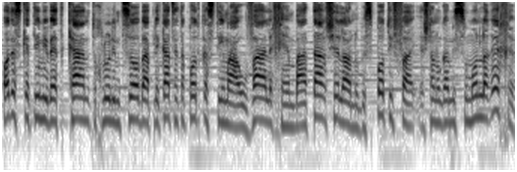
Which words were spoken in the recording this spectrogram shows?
עוד הסכתים מבית כאן תוכלו למצוא באפליקציית הפודקאסטים האהובה עליכם, באתר שלנו, בספוטיפיי, יש לנו גם יישומון לרכב.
